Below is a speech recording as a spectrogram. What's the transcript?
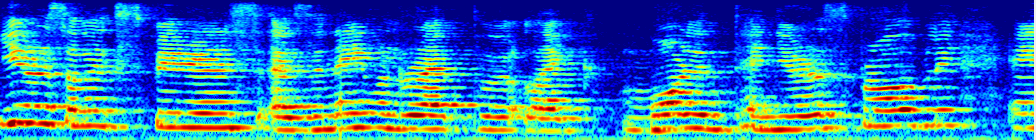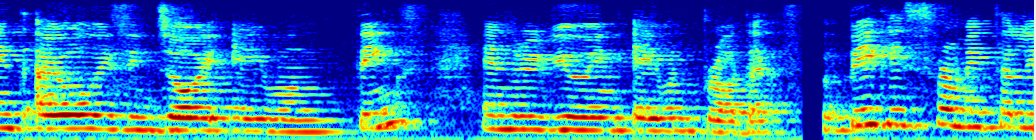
years of experience as an Avon rep, like more than 10 years probably, and I always enjoy Avon things and reviewing Avon products. A big is from Italy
